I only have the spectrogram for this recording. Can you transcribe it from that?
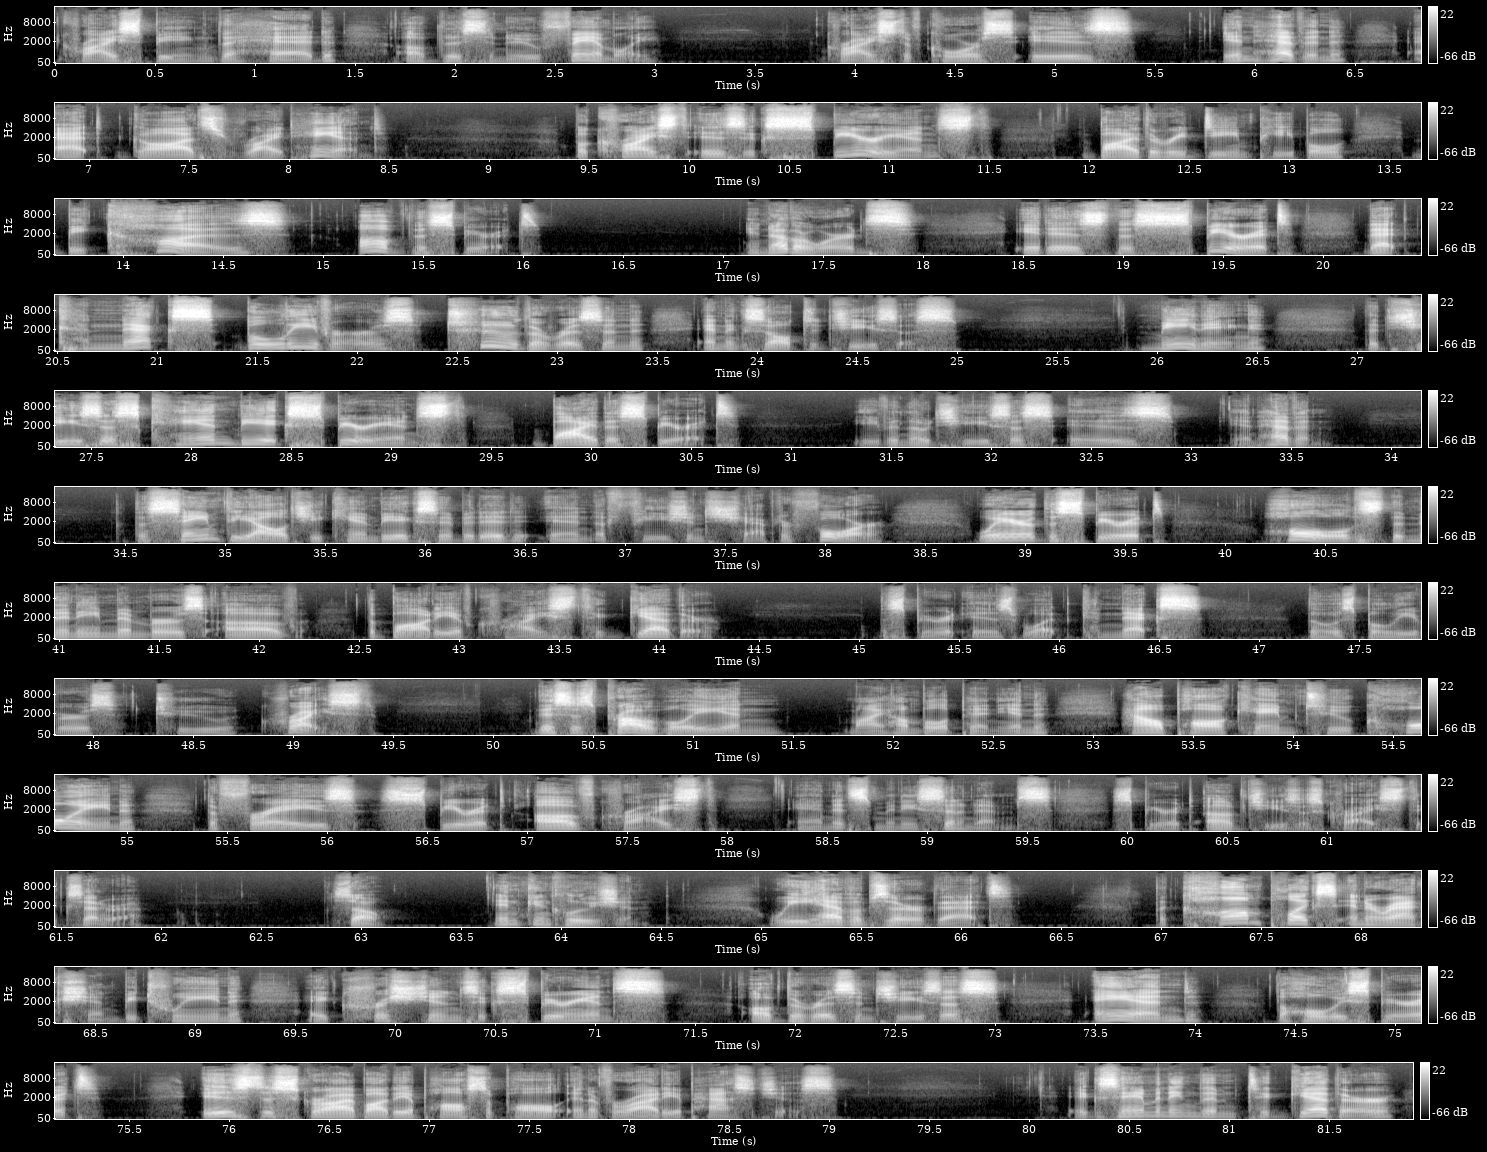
Christ being the head of this new family. Christ, of course, is in heaven at God's right hand. But Christ is experienced by the redeemed people because of the Spirit. In other words, it is the Spirit that connects believers to the risen and exalted Jesus, meaning that Jesus can be experienced by the Spirit, even though Jesus is in heaven. The same theology can be exhibited in Ephesians chapter 4, where the Spirit holds the many members of the body of Christ together. The Spirit is what connects those believers to Christ. This is probably, in my humble opinion, how Paul came to coin the phrase Spirit of Christ and its many synonyms Spirit of Jesus Christ, etc. So, in conclusion, we have observed that the complex interaction between a Christian's experience of the risen Jesus and the Holy Spirit is described by the Apostle Paul in a variety of passages. Examining them together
